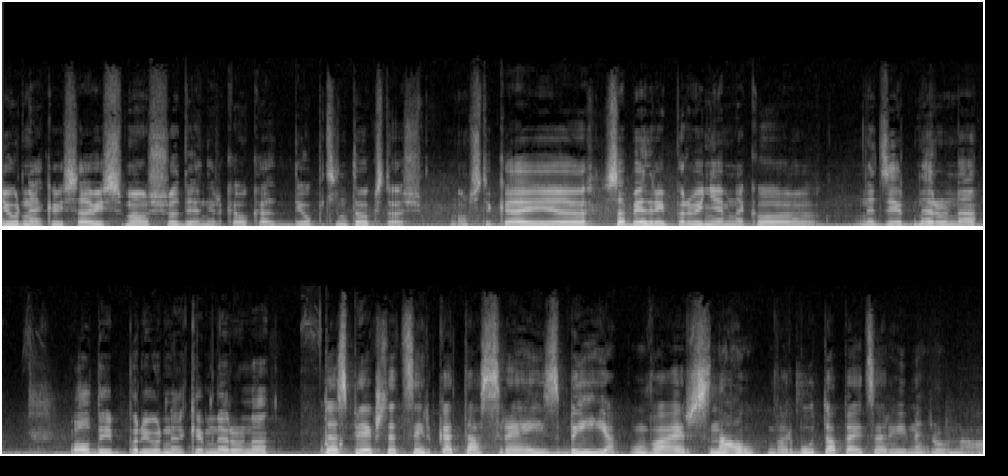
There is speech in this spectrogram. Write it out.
jūrnieki visā visumā uz šodien ir kaut kādi 12,000. Mums tikai sabiedrība par viņiem neko nedzird, nerunā. Valdība par jūrniekiem nerunā. Tas priekšstats ir, ka tas reiz bija un vairs nav. Varbūt tāpēc arī nerunā.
